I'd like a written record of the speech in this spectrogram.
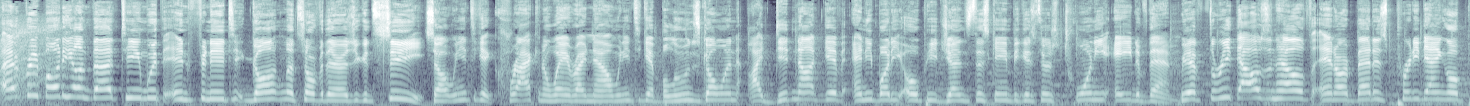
everybody on that team with infinite gauntlets over there, as you can see. So we need to get cracking away right now. We need to get balloons going. I did not give anybody OP gens this game because there's 28 of them. We have 3,000 health and our bed is pretty dang OP,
